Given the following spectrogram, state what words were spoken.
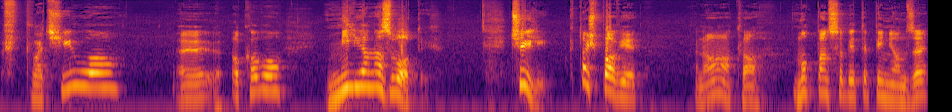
wpłaciło e, około miliona złotych. Czyli ktoś powie, no to mógł pan sobie te pieniądze,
